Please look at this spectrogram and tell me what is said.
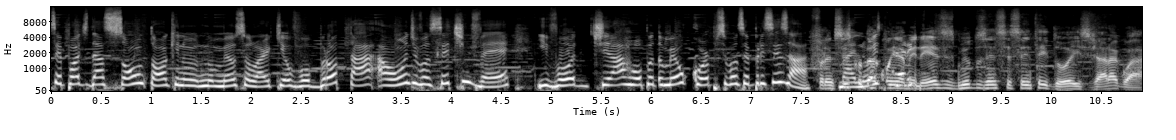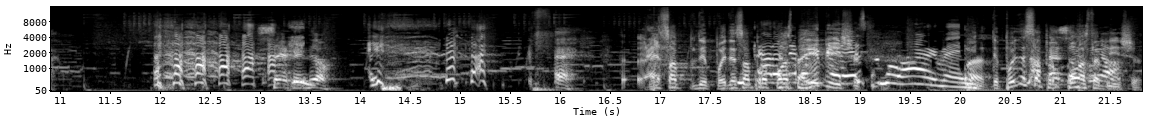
você pode dar só um toque no, no meu celular que eu vou brotar aonde você estiver e vou tirar a roupa do meu corpo se você precisar. Francisco da Cunha espere- Menezes, 1262, Jaraguá. Você entendeu? Essa, depois dessa proposta aí, bicho. no ar. Mano, depois dessa Não, proposta, foi bicho.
